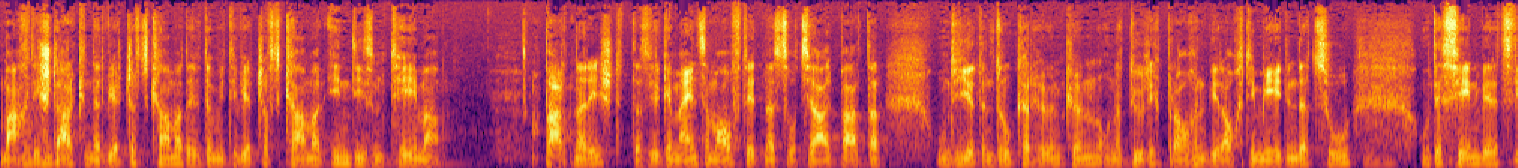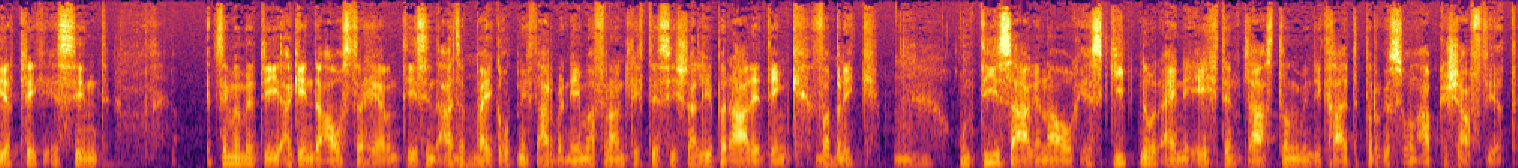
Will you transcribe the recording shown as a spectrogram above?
Mach mhm. dich stark in der Wirtschaftskammer, damit die Wirtschaftskammer in diesem Thema Partner ist, dass wir gemeinsam auftreten als Sozialpartner und hier den Druck erhöhen können. Und natürlich brauchen wir auch die Medien dazu. Mhm. Und das sehen wir jetzt wirklich. Es sind Jetzt nehmen wir die Agenda Austria her und die sind also mhm. bei Gott nicht arbeitnehmerfreundlich, das ist eine liberale Denkfabrik. Mhm. mhm. Und die sagen auch, es gibt nur eine echte Entlastung, wenn die kalte Progression abgeschafft wird.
